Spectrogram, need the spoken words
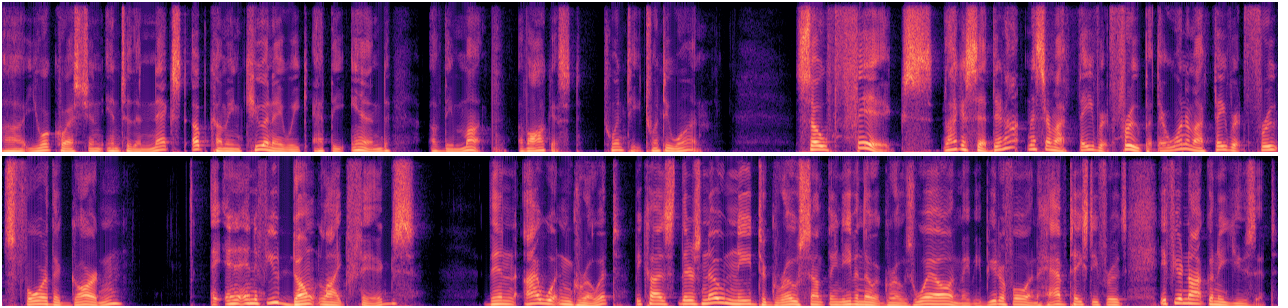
uh, your question into the next upcoming Q&A week at the end of the month of August 2021. So, figs, like I said, they're not necessarily my favorite fruit, but they're one of my favorite fruits for the garden. And, if you don't like figs, then I wouldn't grow it because there's no need to grow something, even though it grows well and may be beautiful and have tasty fruits, if you're not going to use it.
